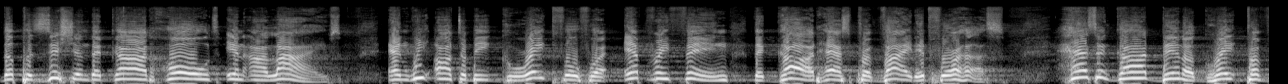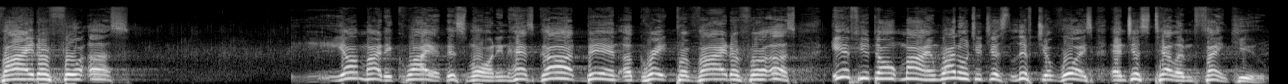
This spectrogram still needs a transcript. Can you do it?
the position that God holds in our lives. And we ought to be grateful for everything that God has provided for us. Hasn't God been a great provider for us? Y'all mighty quiet this morning. Has God been a great provider for us? If you don't mind, why don't you just lift your voice and just tell him thank you?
